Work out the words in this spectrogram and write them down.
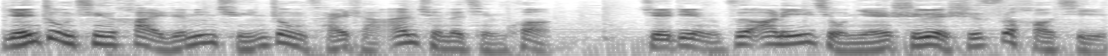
严重侵害人民群众财产安全的情况，决定自二零一九年十月十四号起。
